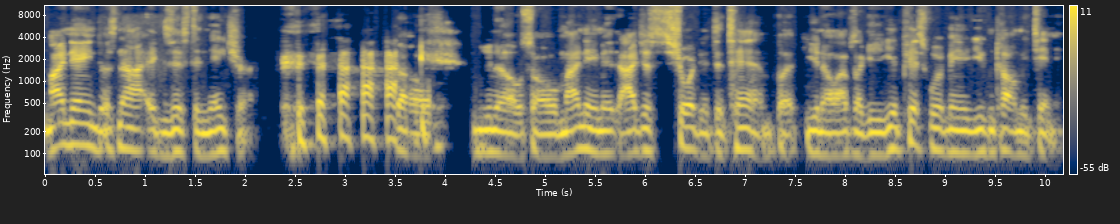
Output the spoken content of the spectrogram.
My name does not exist in nature. So, you know, so my name is, I just shortened it to Tim. But, you know, I was like, you get pissed with me, you can call me Timmy.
